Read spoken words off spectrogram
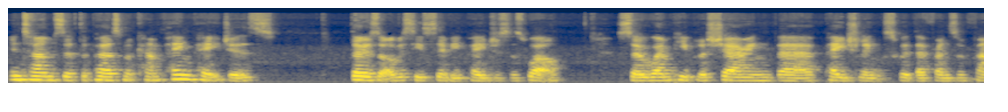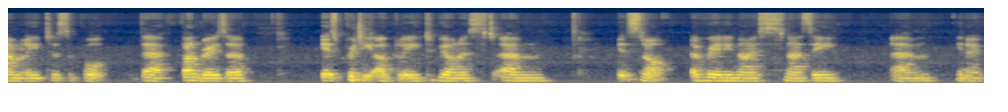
in terms of the personal campaign pages. Those are obviously Civi pages as well. So when people are sharing their page links with their friends and family to support their fundraiser, it's pretty ugly to be honest. Um, it's not a really nice, snazzy, um, you know,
